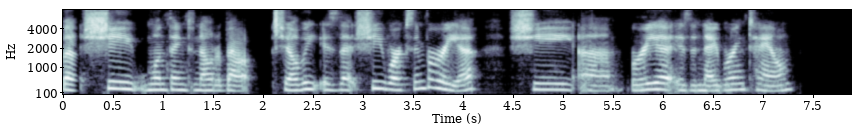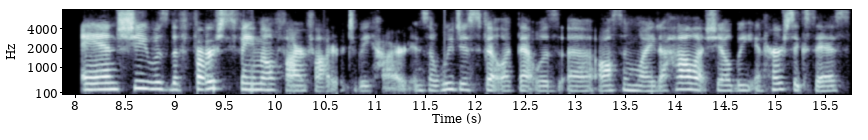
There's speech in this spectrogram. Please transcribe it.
but she, one thing to note about Shelby is that she works in Berea. She um, Berea is a neighboring town and she was the first female firefighter to be hired. And so we just felt like that was an awesome way to highlight Shelby and her success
